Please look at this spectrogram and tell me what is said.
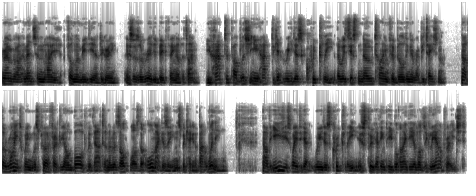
Remember, I mentioned my film and media degree. This was a really big thing at the time. You had to publish and you had to get readers quickly. There was just no time for building a reputation. Now, the right wing was perfectly on board with that, and the result was that all magazines became about winning. Now, the easiest way to get readers quickly is through getting people ideologically outraged.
